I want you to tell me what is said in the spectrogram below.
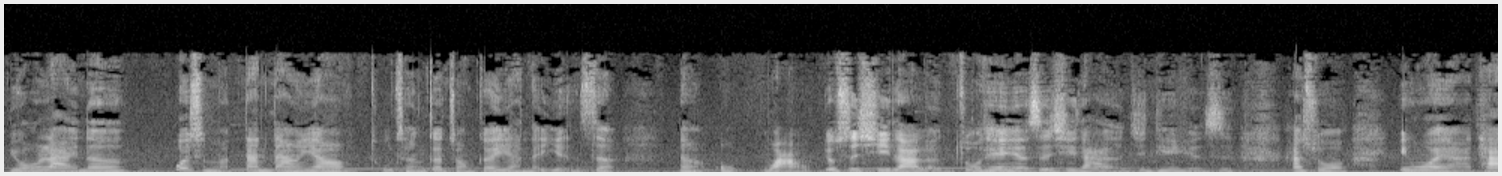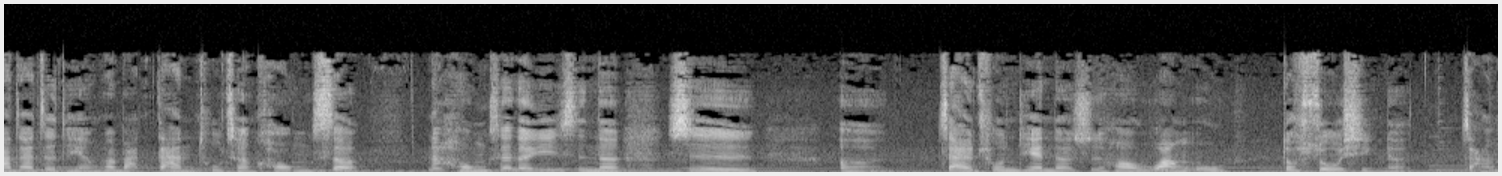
由来呢？为什么蛋蛋要涂成各种各样的颜色？那哦哇，又是希腊人，昨天也是希腊人，今天也是。他说，因为啊，他在这天会把蛋涂成红色。那红色的意思呢，是呃，在春天的时候，万物都苏醒了，长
